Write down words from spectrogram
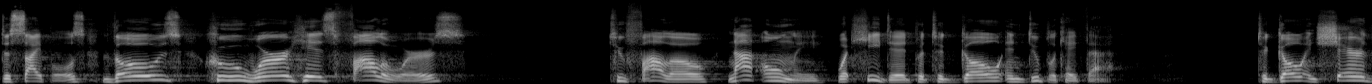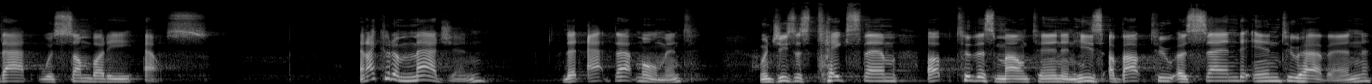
disciples, those who were his followers, to follow not only what he did, but to go and duplicate that to go and share that with somebody else. And I could imagine that at that moment, when Jesus takes them up to this mountain and he's about to ascend into heaven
